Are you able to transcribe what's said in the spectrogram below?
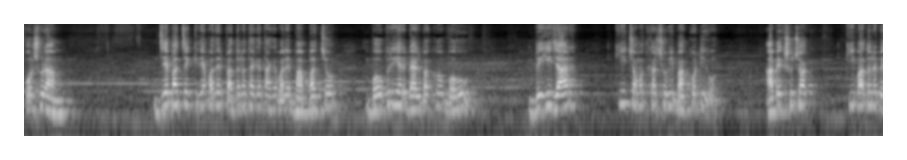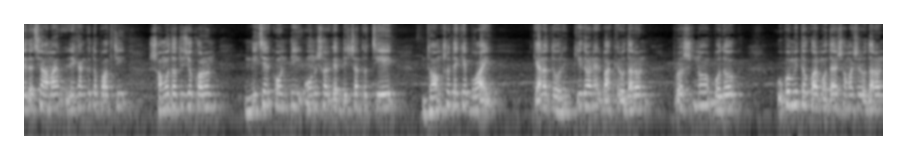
পরশুরাম। যে বাচ্চা ক্রিয়াপদের প্রাধান্য থাকে তাকে বলে ভাববাচ্য। বহুপ্রিয়ের ব্যালবাক্য বহু ব্রিহিজার কি চমৎকার ছবি বাক্যটি। আবেগসূচক কি বাদনে বেঁধেছে আমার রেখাঙ্কিত পথটি। সমদতিজকরণ। নিচের কোনটি অনুসর্গের দৃষ্টান্ত চেয়ে। ধ্বংস দেখে ভয়। কেন তোর? কী ধরনের বাক্যের উদাহরণ? প্রশ্নবোধক, উপমিত কর্মোদয় সমাসের উদাহরণ,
